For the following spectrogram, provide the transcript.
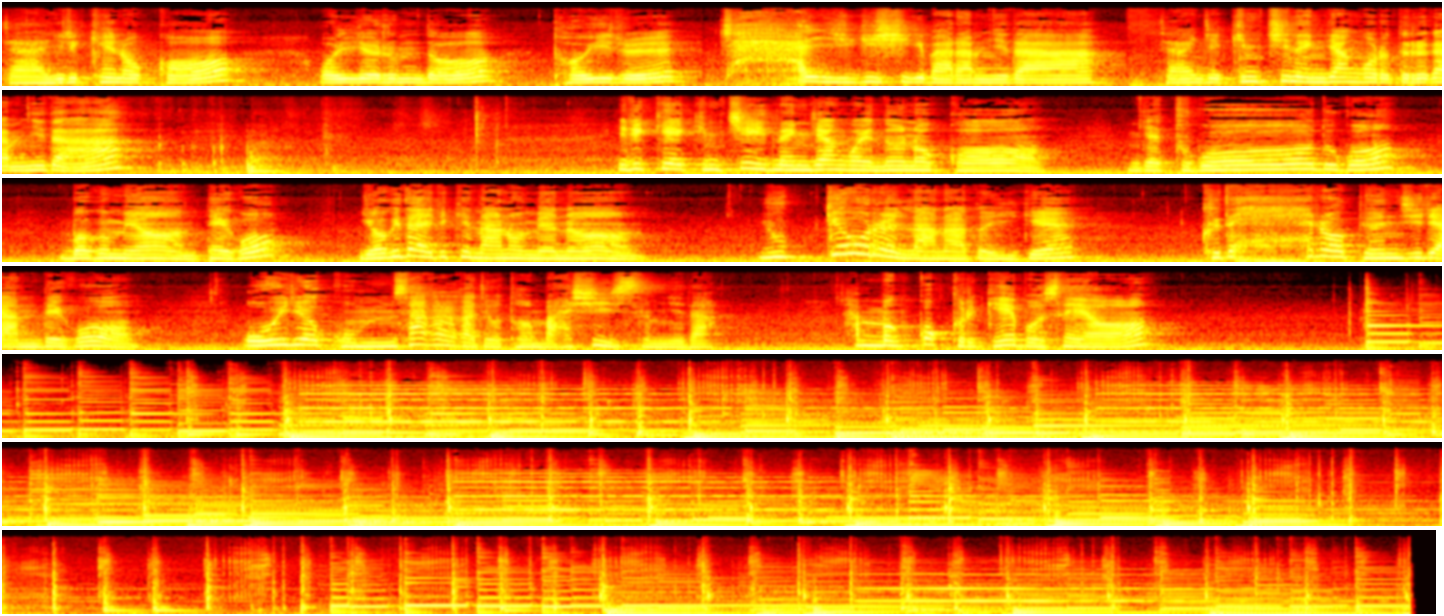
자, 이렇게 해놓고 올여름도 더위를 잘 이기시기 바랍니다. 자, 이제 김치 냉장고로 들어갑니다. 이렇게 김치 냉장고에 넣어놓고 이제 두고두고 먹으면 되고 여기다 이렇게 나누면은 6개월을 나눠도 이게 그대로 변질이 안 되고 오히려 곰 사가 가지고 더 맛이 있습니다. 한번 꼭 그렇게 해보세요.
